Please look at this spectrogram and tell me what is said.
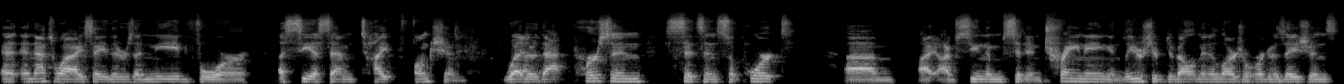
And, and that's why I say there's a need for a CSM type function, whether yeah. that person sits in support. Um, I, I've seen them sit in training and leadership development in larger organizations.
